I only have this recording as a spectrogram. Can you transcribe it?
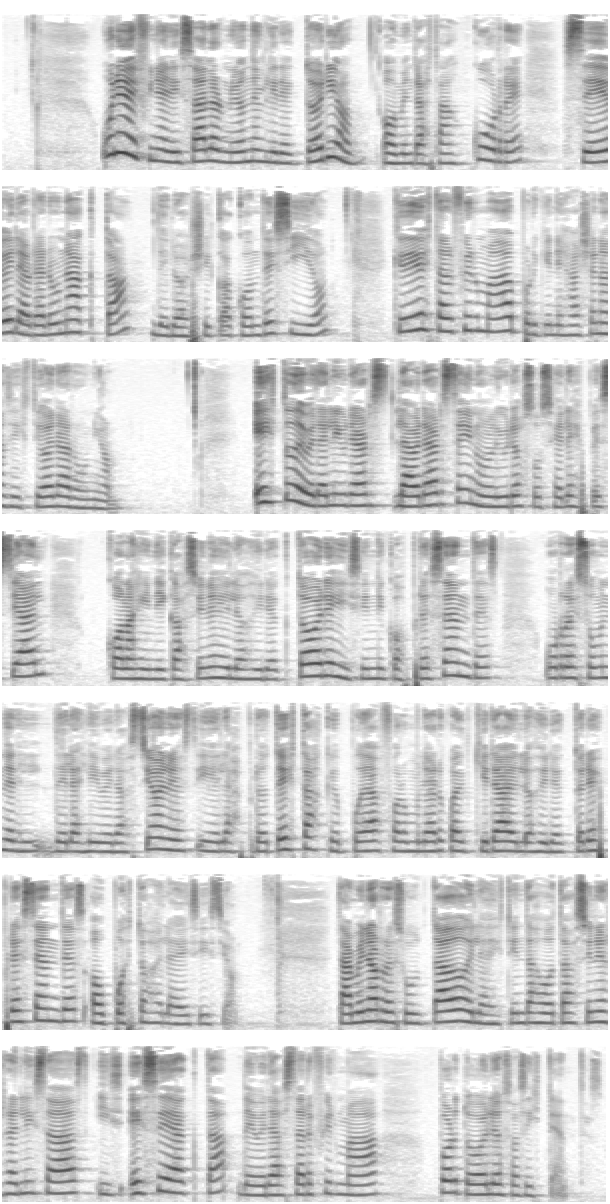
Una vez finalizada la reunión del directorio, o mientras transcurre, se debe elaborar un acta de lo acontecido que debe estar firmada por quienes hayan asistido a la reunión. Esto deberá labrarse en un libro social especial con las indicaciones de los directores y síndicos presentes, un resumen de, las liberaciones y de las protestas que pueda formular cualquiera de los directores presentes opuestos a la decisión. También los resultados de las distintas votaciones realizadas y ese acta deberá ser firmada por todos los asistentes.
